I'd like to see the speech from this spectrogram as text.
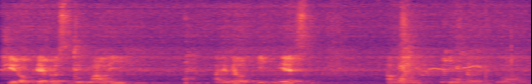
široké vrstvy malých aj veľkých miest a malých intelektuálov.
